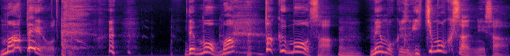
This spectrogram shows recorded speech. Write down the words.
うん。待てよと。でもう全くもうさ、ん。目もくれず一目散にさ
